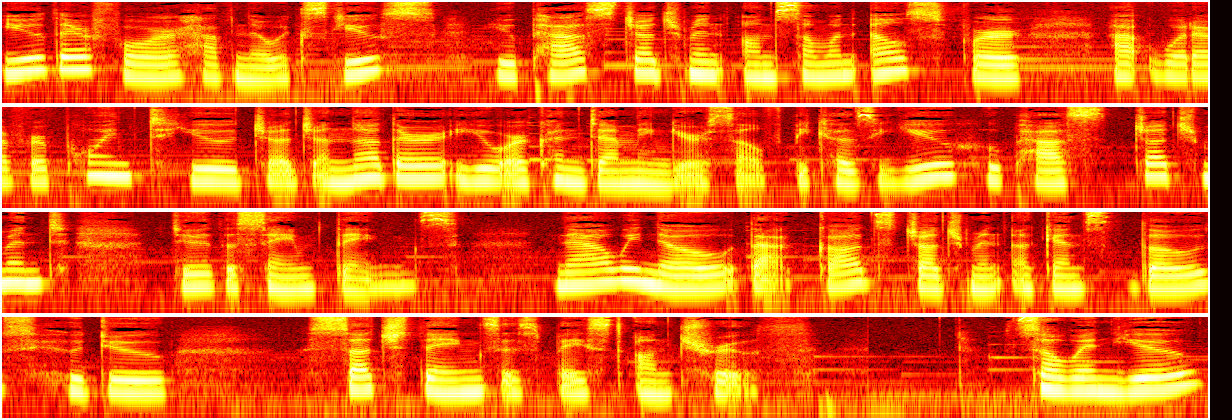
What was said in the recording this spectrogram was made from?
You therefore have no excuse. You pass judgment on someone else, for at whatever point you judge another, you are condemning yourself, because you who pass judgment do the same things. Now we know that God's judgment against those who do such things is based on truth. So when you,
